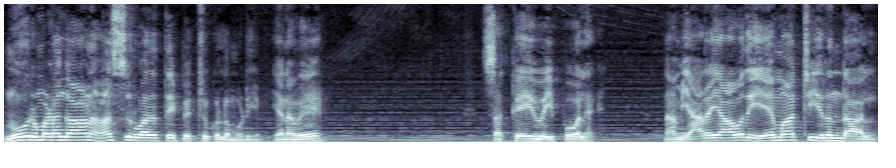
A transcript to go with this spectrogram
நூறு மடங்கான ஆசிர்வாதத்தை பெற்றுக்கொள்ள முடியும். எனவே சக்கைவை போல நாம் யாரையாவது ஏமாற்றி இருந்தால்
